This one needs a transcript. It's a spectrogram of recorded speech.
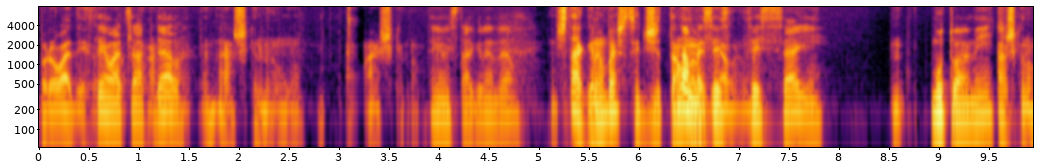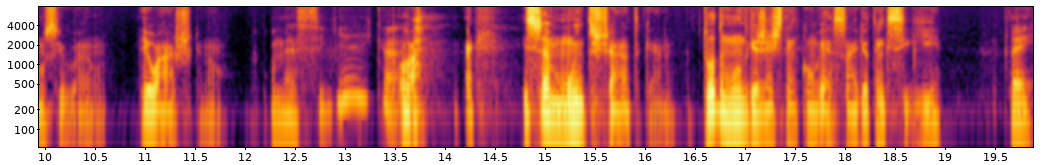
brother. Você tem o WhatsApp dela? Eu acho que não, não. Eu acho que não. Tem o Instagram dela? Instagram basta você digitar o não, nome mas vocês dela. né? vocês se seguem mutuamente? Acho que eu não sigo ela. Eu acho que não. Começa a seguir aí, cara. Isso é muito chato, cara. Todo mundo que a gente tem que conversar, que eu tenho que seguir. Tem.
